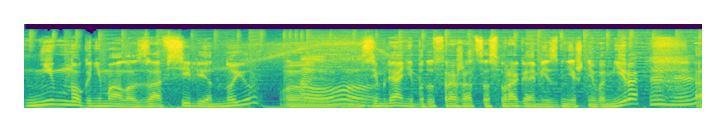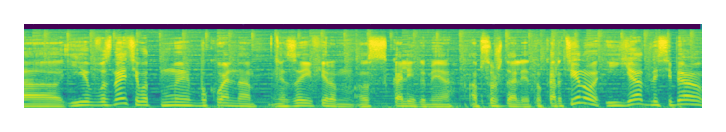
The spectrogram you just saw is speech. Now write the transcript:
ни много ни мало за вселенную. Э. Земляне будут сражаться с врагами из внешнего мира. А, И вы знаете, вот мы буквально за эфиром с коллегами обсуждали эту картину, и я для себя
